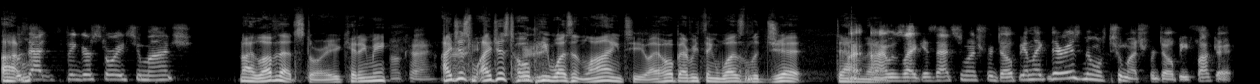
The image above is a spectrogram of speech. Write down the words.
Uh, was that finger story too much? No, I love that story. Are you kidding me? Okay. I just All I just hope he wasn't lying to you. I hope everything was legit down there. I was like, is that too much for Dopey? I'm like, there is no too much for Dopey. Fuck it.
